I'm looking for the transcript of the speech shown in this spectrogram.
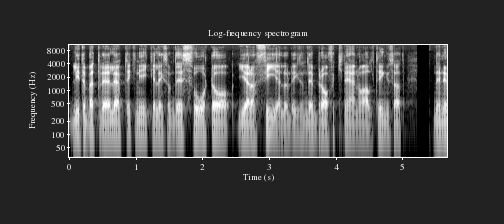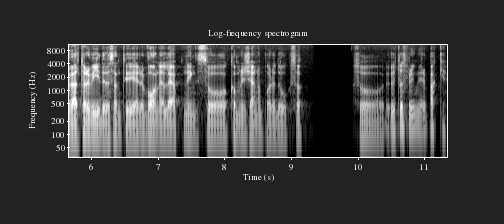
lite bättre löpteknik. Liksom. Det är svårt att göra fel och det, liksom, det är bra för knäna och allting så att när ni väl tar det vidare sen till er vanliga löpning så kommer ni känna på det då också. Så ut och spring med er backe.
